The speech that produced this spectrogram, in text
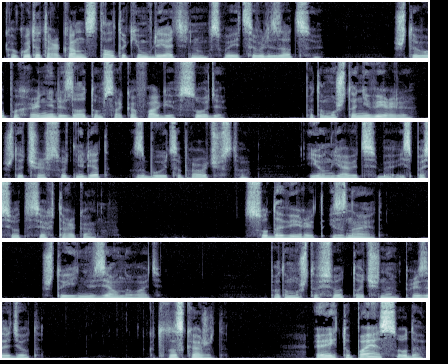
Какой-то таракан стал таким влиятельным в своей цивилизации, что его похоронили в золотом саркофаге в Соде, потому что они верили, что через сотни лет сбудется пророчество, и он явит себя и спасет всех тараканов. Сода верит и знает, что ей нельзя унывать, потому что все точно произойдет. Кто-то скажет, «Эй, тупая Сода,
